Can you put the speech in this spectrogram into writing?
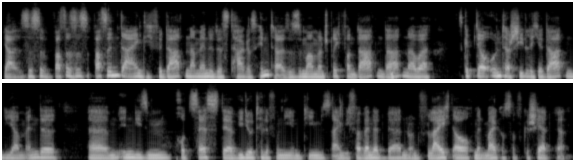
ja, es ist, was ist es, was sind da eigentlich für Daten am Ende des Tages hinter? Es ist immer, man spricht von Daten, Daten, aber es gibt ja unterschiedliche Daten, die am Ende ähm, in diesem Prozess der Videotelefonie in Teams eigentlich verwendet werden und vielleicht auch mit Microsoft geshared werden.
